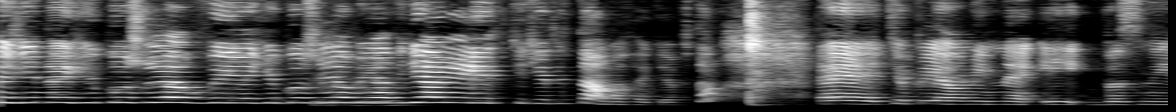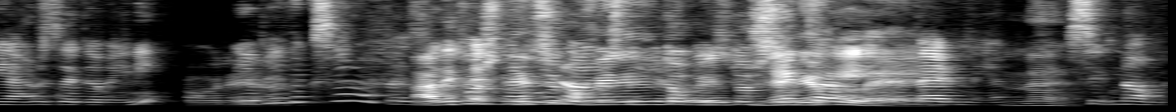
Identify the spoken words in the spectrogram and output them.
έγινε η Γιουγκοσλαβία, η Γιουγκοσλαβία διαλύθηκε, γιατί τα άμαθα και αυτά. Ε, και πλέον είναι η Βοσνία Herzegovini, η Ωραία. οποία δεν ξέρω αν παίζει. Άρα η παίζει Βοσνία ρόλο Herzegovini στο είναι το- είναι το Eurovision. Ναι, σημείο που- καλέ. Παίρνει. ε. Ναι. Συγγνώμη.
